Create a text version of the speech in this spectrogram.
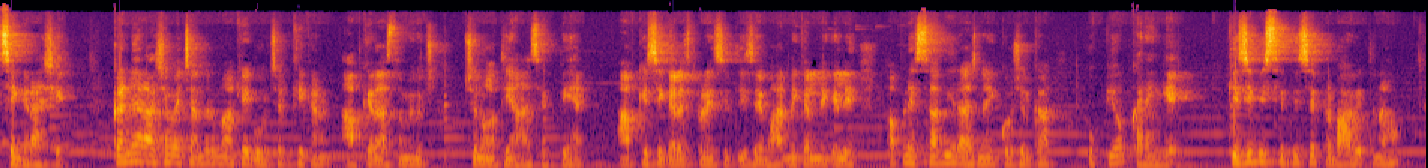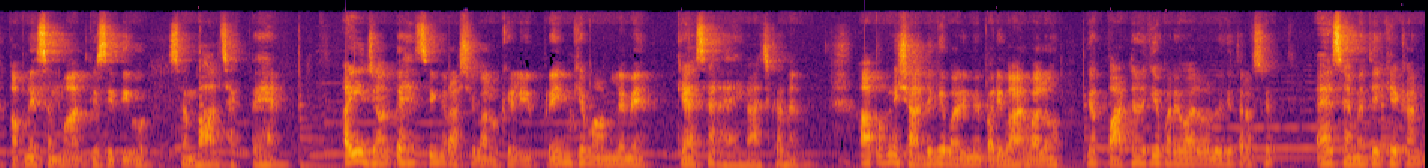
सिंह राशि। कन्या राशि में चंद्रमा के गोचर के कारण आपके रास्तों में कुछ चुनौतियाँ आ सकती हैं। आप किसी गलत परिस्थिति से बाहर निकलने के लिए अपने सभी राजनयिक कौशल का उपयोग करेंगे। किसी भी स्थिति से प्रभावित ना हो, अपने सम्मान की स्थिति को संभाल सकते हैं। आइए जानते हैं सिंह राशि वालों के लिए प्रेम के मामले में कैसा रहेगा आज का दिन। आप अपनी शादी के बारे में परिवार वालों या पार्टनर के परिवार वालों की तरफ़ से असहमति के कारण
